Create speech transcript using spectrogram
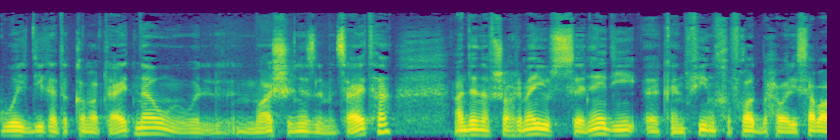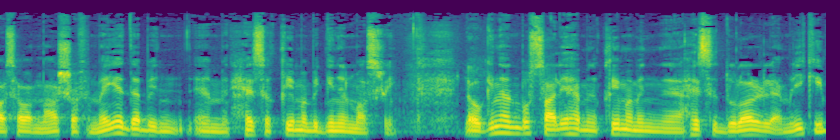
ودي كانت القمة بتاعتنا والمؤشر نزل من ساعتها. عندنا في شهر مايو السنة دي كان في انخفاض بحوالي 7.7% ده من حيث القيمة بالجنيه المصري. لو جينا نبص عليها من قيمة من حيث الدولار الأمريكي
